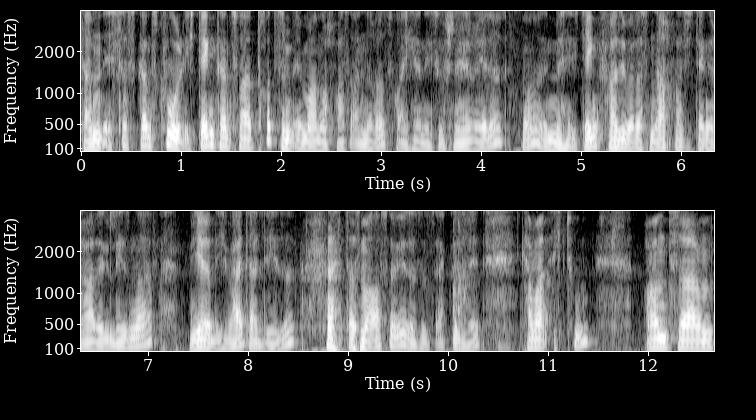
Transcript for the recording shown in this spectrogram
dann ist das ganz cool. Ich denke dann zwar trotzdem immer noch was anderes, weil ich ja nicht so schnell rede. Ne? Ich denke quasi über das nach, was ich dann gerade gelesen habe, während ich weiterlese. das mal ausprobiert, das ist abgedreht. Kann man echt tun. Und ähm,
